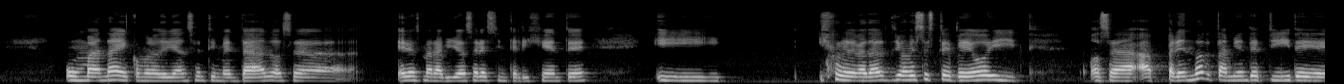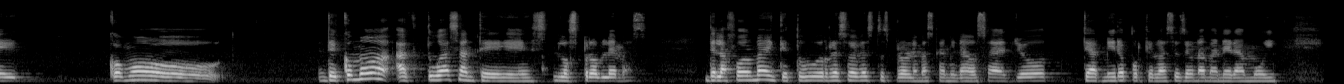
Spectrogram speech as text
humana y como lo dirían sentimental, o sea, eres maravillosa, eres inteligente y, híjole, de verdad, yo a veces te veo y, o sea, aprendo también de ti, de cómo, de cómo actúas ante los problemas de la forma en que tú resuelves tus problemas, Camila. O sea, yo te admiro porque lo haces de una manera muy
